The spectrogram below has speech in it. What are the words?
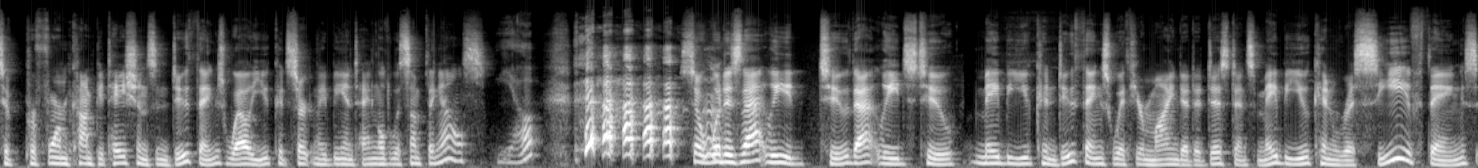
to perform computations and do things, well, you could certainly be entangled with something else. Yep. So what does that lead to? That leads to maybe you can do things with your mind at a distance. Maybe you can receive things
